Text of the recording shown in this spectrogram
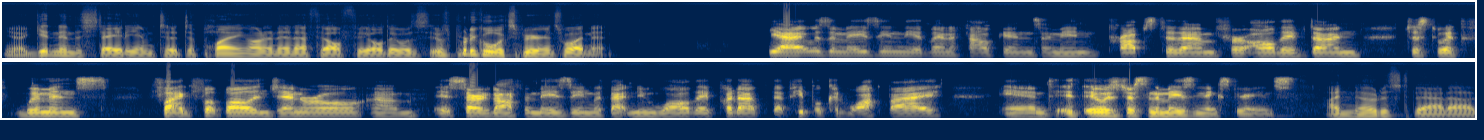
you know getting in the stadium to, to playing on an NFL field. It was it was pretty cool experience, wasn't it? Yeah, it was amazing. The Atlanta Falcons. I mean, props to them for all they've done just with women's flag football in general. Um, it started off amazing with that new wall they put up that people could walk by, and it, it was just an amazing experience. I noticed that. Uh,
